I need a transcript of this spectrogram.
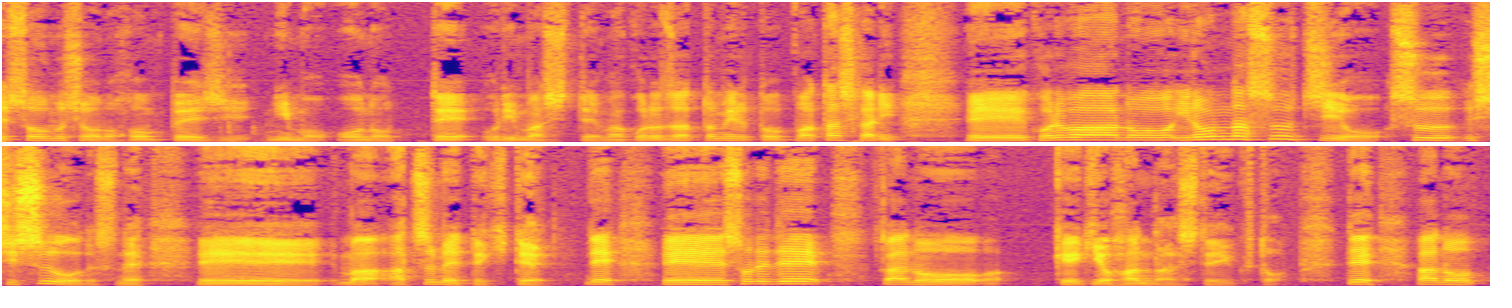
ー、総務省のホームページにも載っておりまして、まあ、これをざっと見ると、まあ、確かに、えー、これはあのいろんな数値を、数指数をですね、えー、まあ、集めてきて、で、えー、それで、あの、景気を判断していくと。で、あの、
